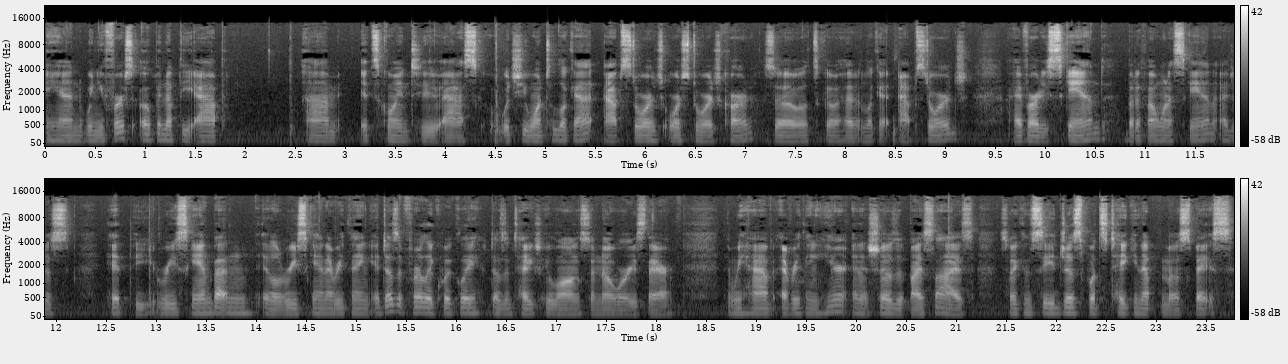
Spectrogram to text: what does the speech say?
And when you first open up the app, um, it's going to ask which you want to look at, app storage or storage card. So let's go ahead and look at app storage. I've already scanned, but if I want to scan, I just hit the rescan button. It'll rescan everything. It does it fairly quickly, doesn't take too long, so no worries there. Then we have everything here, and it shows it by size, so I can see just what's taking up the most space.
